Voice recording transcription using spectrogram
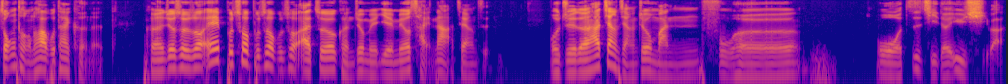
总统的话不太可能，可能就是说，哎，不错不错不错，哎，最后可能就没也没有采纳这样子。我觉得他这样讲就蛮符合我自己的预期吧，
